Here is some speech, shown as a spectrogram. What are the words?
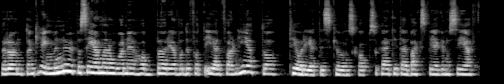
runt omkring. Men nu på senare år när jag har börjat både fått erfarenhet och teoretisk kunskap så kan jag titta i backspegeln och se att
